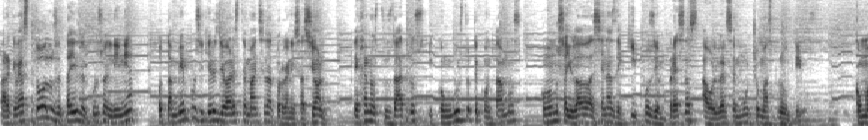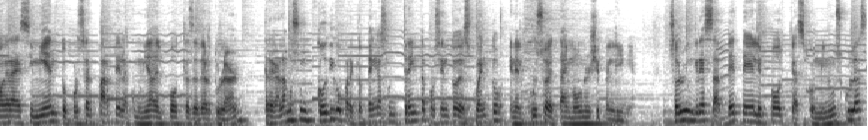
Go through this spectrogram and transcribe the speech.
para que veas todos los detalles del curso en línea o también por si quieres llevar este mindset a tu organización. Déjanos tus datos y con gusto te contamos cómo hemos ayudado a decenas de equipos y empresas a volverse mucho más productivos. Como agradecimiento por ser parte de la comunidad del podcast de Dare to Learn, te regalamos un código para que obtengas un 30% de descuento en el curso de Time Ownership en línea. Solo ingresa DTL Podcast con minúsculas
